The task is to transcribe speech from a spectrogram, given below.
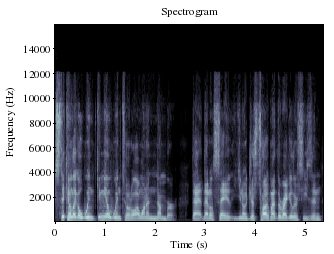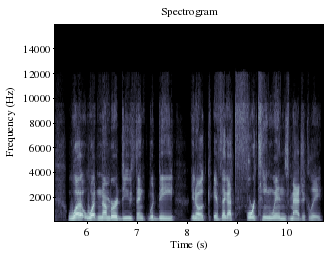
stick in like a win. Give me a win total. I want a number that that'll say you know just talking about the regular season. What what number do you think would be you know if they got 14 wins magically?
